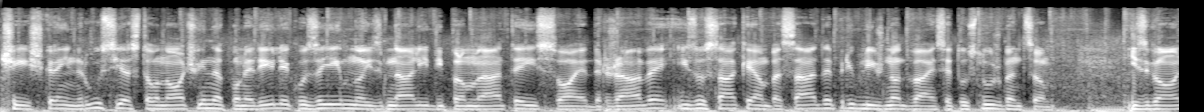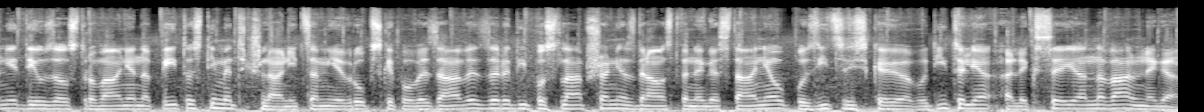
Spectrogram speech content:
Češka in Rusija sta v noči na ponedeljek vzajemno izgnali diplomate iz svoje države, iz vsake ambasade približno 20 uslužbencev. Izgon je del zaostrovanja napetosti med članicami Evropske povezave zaradi poslabšanja zdravstvenega stanja opozicijskega voditelja Alekseja Navalnega.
